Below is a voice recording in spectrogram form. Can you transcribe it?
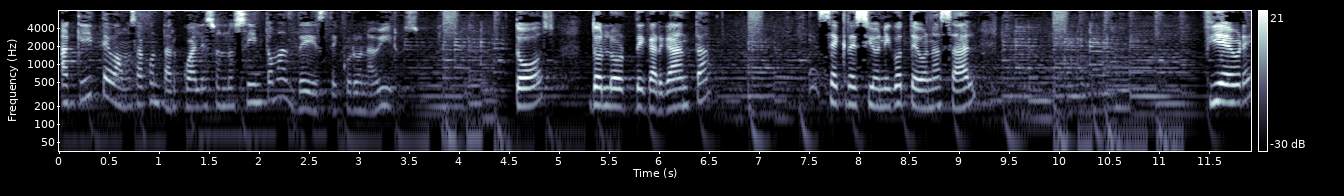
Aquí te vamos a contar cuáles son los síntomas de este coronavirus. Tos, dolor de garganta, secreción y goteo nasal, fiebre,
